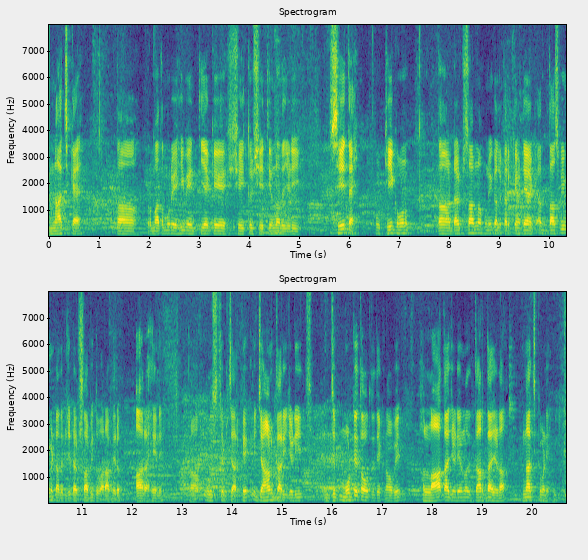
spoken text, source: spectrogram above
ਨਾਚਕ ਹੈ। ਤਾਂ ਪ੍ਰਮਾਤਮਾ ਮੁਰੇ ਇਹੀ ਬੇਨਤੀ ਹੈ ਕਿ ਛੇਤੀ ਤੋਂ ਛੇਤੀ ਉਹਨਾਂ ਦੀ ਜਿਹੜੀ ਸਿਹਤ ਹੈ, ਉਹ ਠੀਕ ਹੋਣ। ਤਾਂ ਡਾਕਟਰ ਸਾਹਿਬ ਨਾਲ ਹੁਣੇ ਗੱਲ ਕਰਕੇ ਹਟਿਆ ਕਿ 10-20 ਮਿੰਟਾਂ ਦੇ ਵਿੱਚ ਡਾਕਟਰ ਸਾਹਿਬ ਵੀ ਦੁਬਾਰਾ ਫਿਰ ਆ ਰਹੇ ਨੇ। ਤਾਂ ਉਸ ਤੇ ਵਿਚਾਰ ਕੇ ਇਹ ਜਾਣਕਾਰੀ ਜਿਹੜੀ ਜ ਮੋٹے ਤੌਰ ਤੇ ਦੇਖਣਾ ਹੋਵੇ ਹਾਲਾਤ ਆ ਜਿਹੜੇ ਉਹਨਾਂ ਦੇ ਦਰਦ ਆ ਜਿਹੜਾ ਨਾਜ਼ੁਕ ਬਣੇ ਹੋਈ ਹੈ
